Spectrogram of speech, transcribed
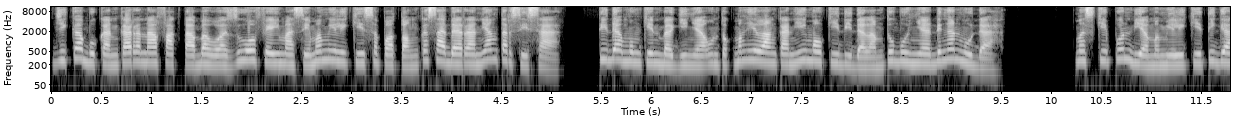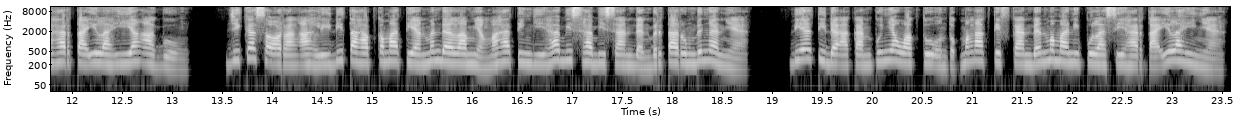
Jika bukan karena fakta bahwa Zuo Fei masih memiliki sepotong kesadaran yang tersisa, tidak mungkin baginya untuk menghilangkan Yimoki di dalam tubuhnya dengan mudah. Meskipun dia memiliki tiga harta ilahi yang agung, jika seorang ahli di tahap kematian mendalam yang maha tinggi habis-habisan dan bertarung dengannya, dia tidak akan punya waktu untuk mengaktifkan dan memanipulasi harta ilahinya.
